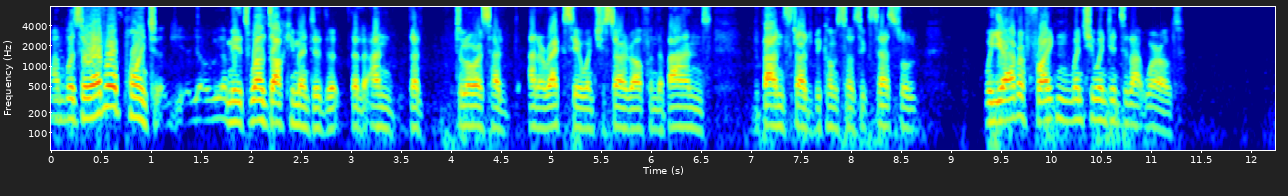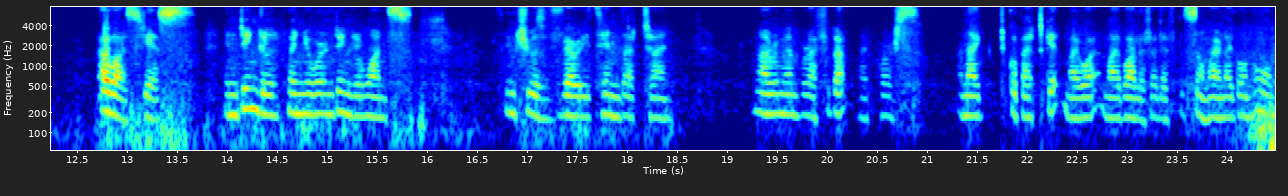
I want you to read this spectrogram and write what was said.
And was there ever a point, I mean, it's well documented that, that, and, that Dolores had anorexia when she started off in the band. The band started to become so successful. Were you ever frightened when she went into that world? I was, yes. In Dingle, when you were in Dingle once, I think she was very thin that time. And I remember I forgot my purse. And I to go back to get my, wa- my wallet, I left it somewhere, and I gone home.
